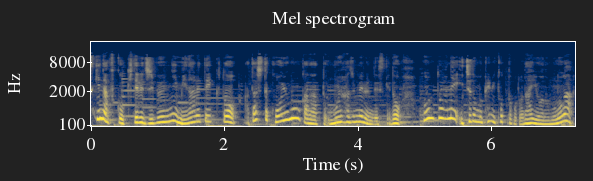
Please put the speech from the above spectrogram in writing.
好きな服を着てる自分に見慣れていくと私ってこういうもんかなって思い始めるんですけど本当はね一度も手に取ったことないようなものが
